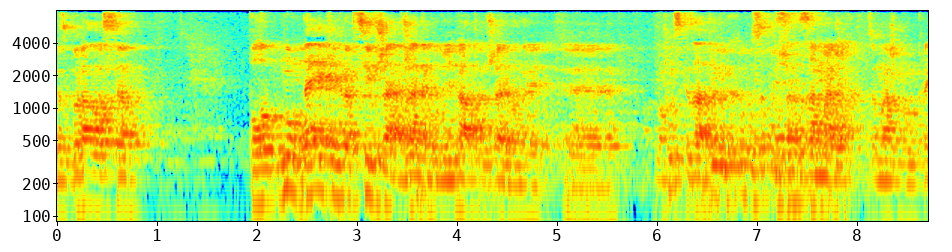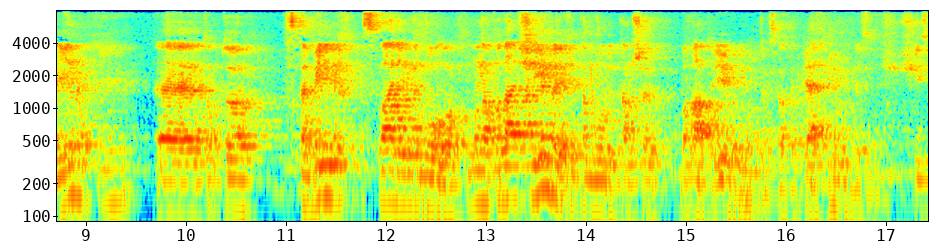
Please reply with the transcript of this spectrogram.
е, збиралися. поло- Ну, деякі гравці вже, вже не будуть грати, вже вони, е, можна сказати, Виїхали за межі. за, за, меж, за межами України. Тобто стабільних складів не було. Ну, на подальші ігри, які там будуть, там ще багато ігор, ну, так сказати, 5 ігор, десь 6.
